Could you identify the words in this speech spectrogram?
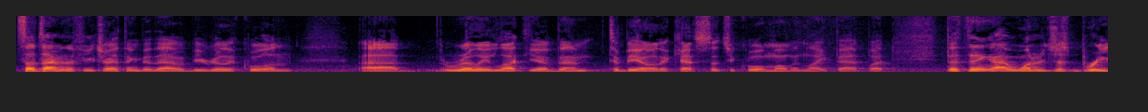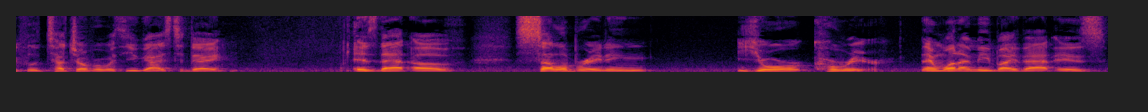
sometime in the future, I think that that would be really cool and uh, really lucky of them to be able to catch such a cool moment like that. But the thing I want to just briefly touch over with you guys today is that of celebrating your career. And what I mean by that is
